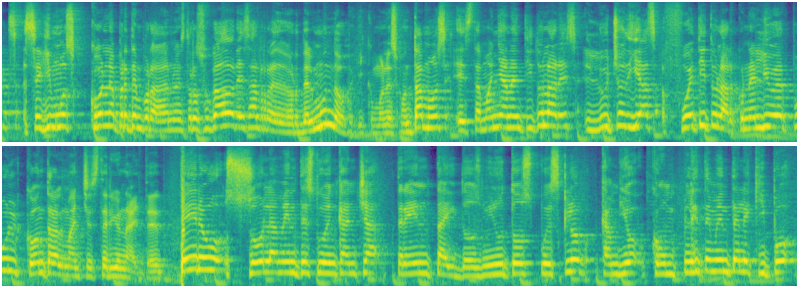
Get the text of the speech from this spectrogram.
cracks, seguimos con la pretemporada de nuestros jugadores alrededor del mundo y como les contamos, esta mañana en titulares, Lucho Díaz fue titular con el Liverpool contra el Manchester United. Pero solamente estuvo en cancha 32 minutos, pues Klopp cambió completamente el equipo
